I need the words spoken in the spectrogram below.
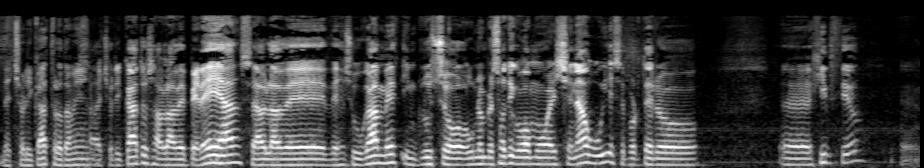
De Choricastro también. Se habla de Choricastro, se habla de Perea, se habla de, Jesús Gámez, incluso un nombre exótico como el Shenawi, ese portero eh, egipcio. Eh,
